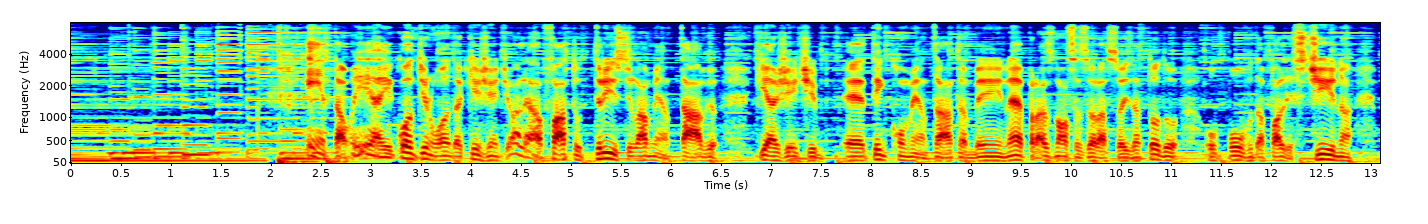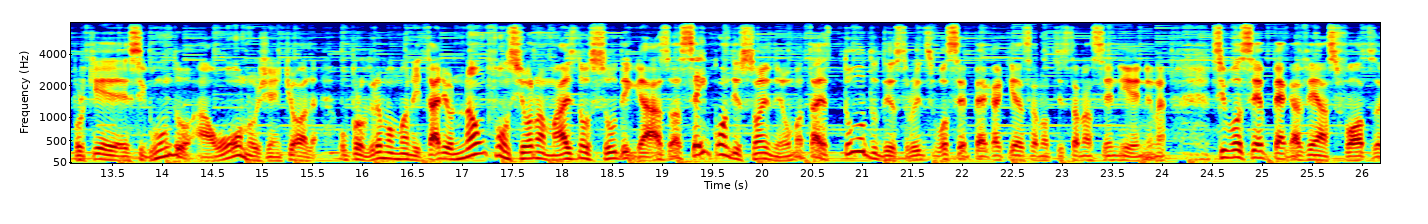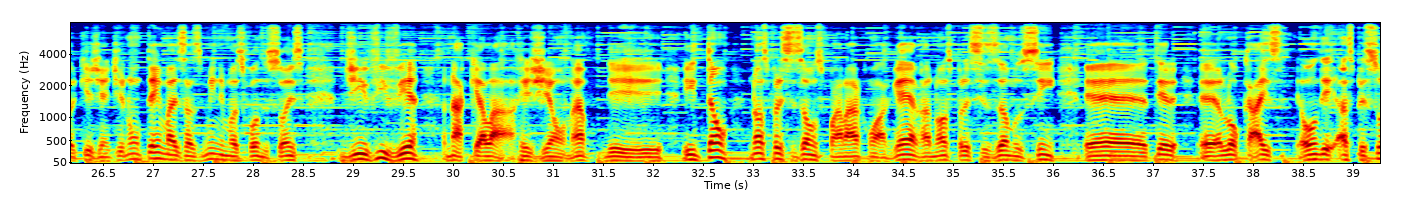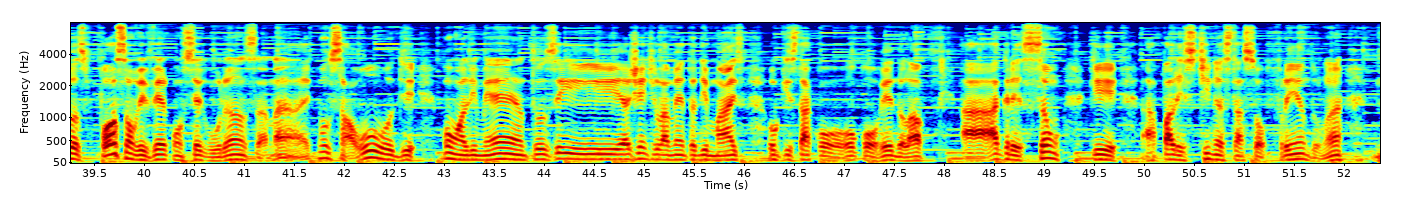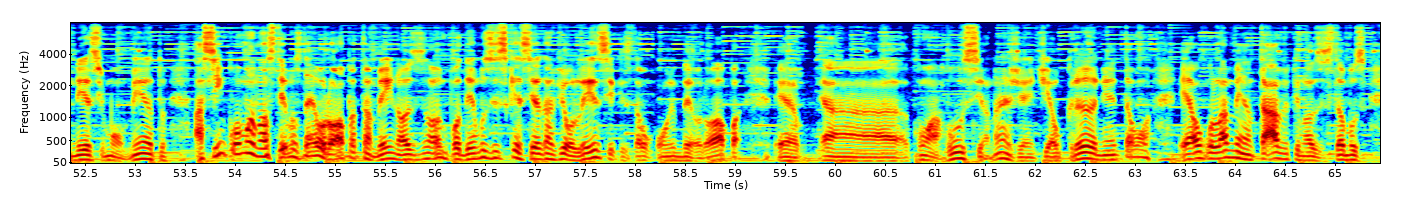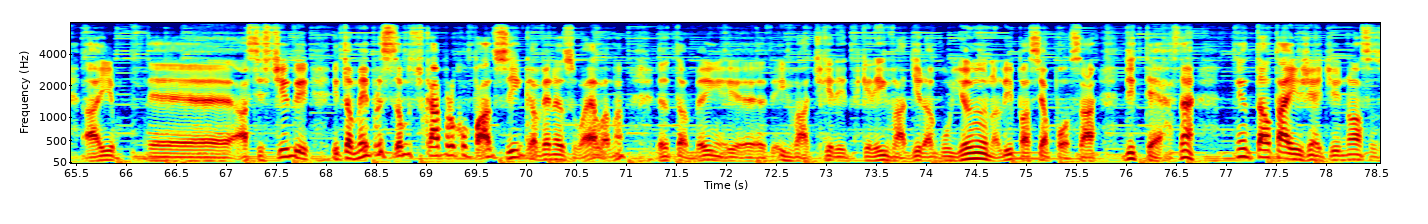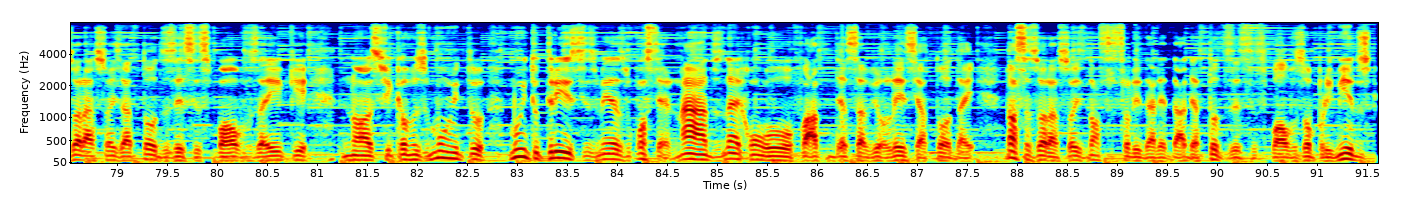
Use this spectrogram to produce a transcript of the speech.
Então, e aí continuando aqui, gente, olha, fato triste, lamentável que a gente é, tem que comentar também, né, para as nossas orações a todo o povo da Palestina, porque segundo a ONU, gente, olha, o programa humanitário não funciona mais no sul de Gaza sem condições nenhuma, tá tudo destruído. Se você pega aqui essa notícia na CNN, né? Se você pega ver as fotos aqui, gente, não tem mais as mínimas condições de viver naquela região, né? De, então, nós precisamos parar com a guerra, nós precisamos sim é, ter é, locais onde as pessoas possam viver com segurança, né? com saúde, com alimentos e a gente lamenta demais o que está ocorrendo lá, a agressão que a Palestina está sofrendo né? nesse momento, assim como nós temos na Europa também, nós não podemos esquecer da violência que está ocorrendo na Europa é, a, com a Rússia, né, gente, a Ucrânia, então é algo lamentável que nós estamos aí é, assistindo e, e, também precisamos ficar preocupados sim com a Venezuela, né? também é, querer, querer invadir a Guiana ali para se apossar de terras, né? Então tá aí, gente, nossas orações a todos esses povos aí que nós ficamos muito, muito tristes mesmo, consternados, né, com o fato dessa violência toda aí. Nossas orações, nossa solidariedade a todos esses povos oprimidos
